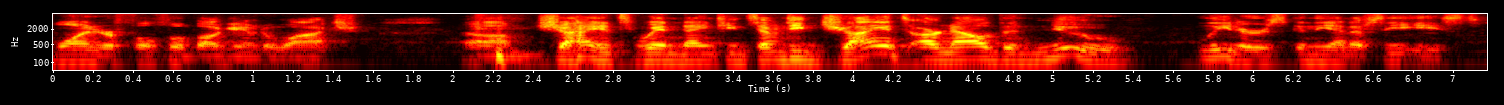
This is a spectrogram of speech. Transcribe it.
wonderful football game to watch. Um, Giants win 1917. Giants are now the new leaders in the NFC East.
